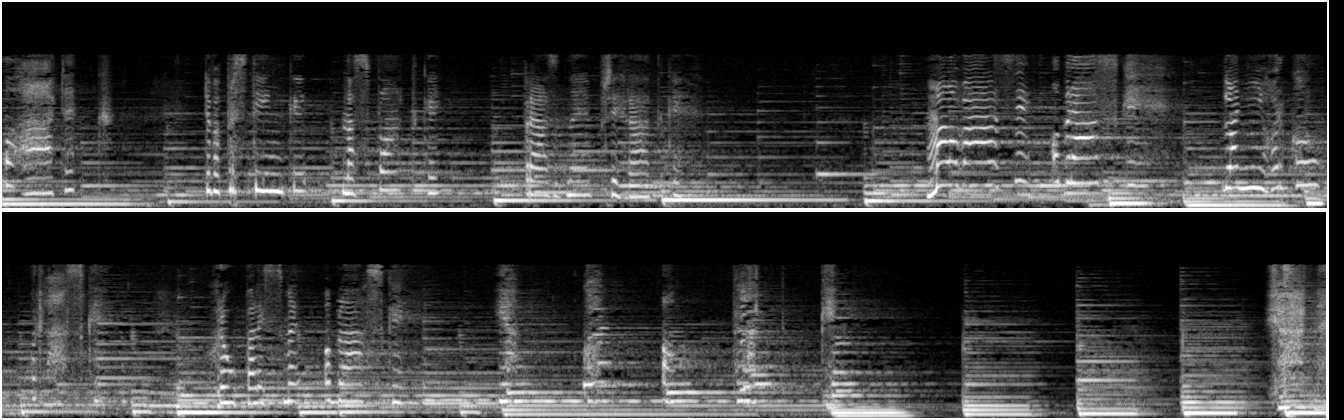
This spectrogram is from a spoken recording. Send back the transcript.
pohádek, dva prstínky na splátky, prázdné přihrádky. Horkou od lásky. Chroupali jsme oblásky, jako oplatky. Žádné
